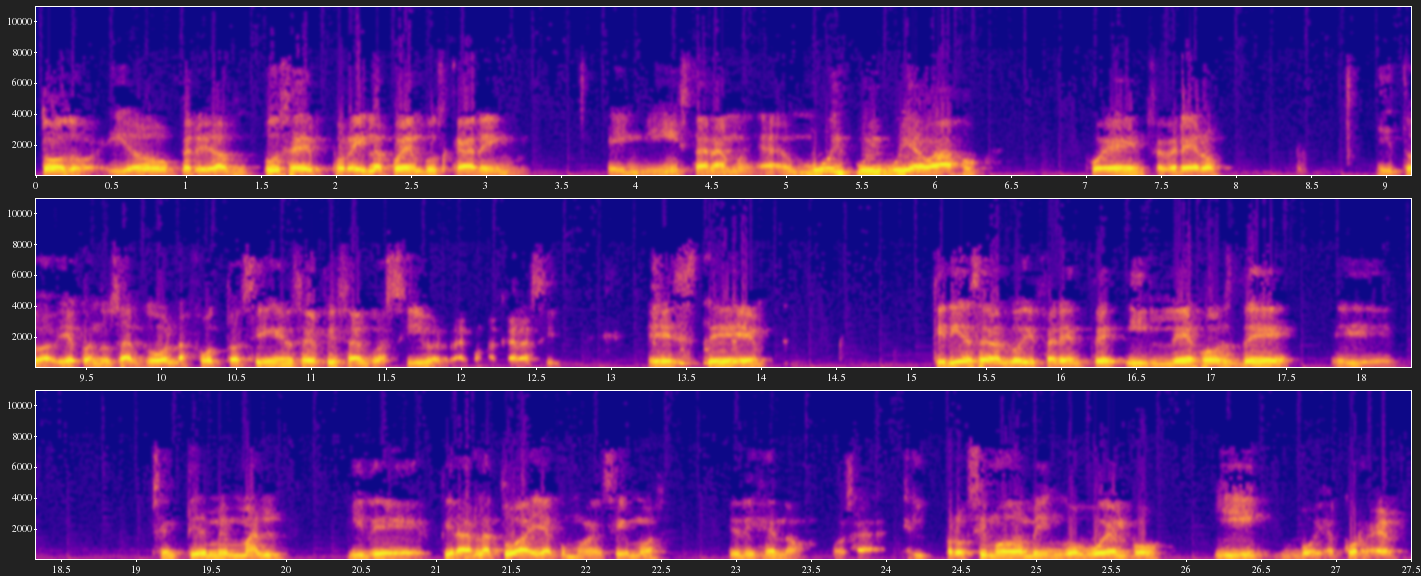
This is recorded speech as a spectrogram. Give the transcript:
Todo. Yo, pero yo puse, por ahí la pueden buscar en, en mi Instagram, eh, muy, muy, muy abajo. Fue en febrero. Y todavía cuando salgo la foto así en el selfie salgo así, ¿verdad? Con la cara así. Este, quería hacer algo diferente y lejos de eh, sentirme mal y de tirar la toalla, como decimos, yo dije, no, o sea, el próximo domingo vuelvo y voy a correr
